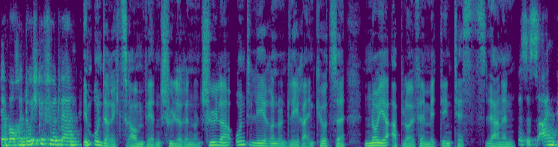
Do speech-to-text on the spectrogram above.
der Woche durchgeführt werden. Im Unterrichtsraum werden Schülerinnen und Schüler und Lehrerinnen und Lehrer in Kürze neue Abläufe mit den Tests lernen. Das ist ein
